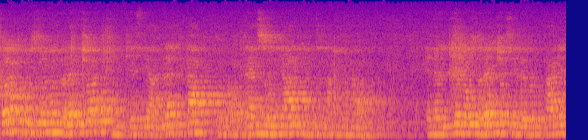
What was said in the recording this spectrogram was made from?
Todas personas derecho en que sean recta con orden social y internacional, en el que los derechos y libertades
